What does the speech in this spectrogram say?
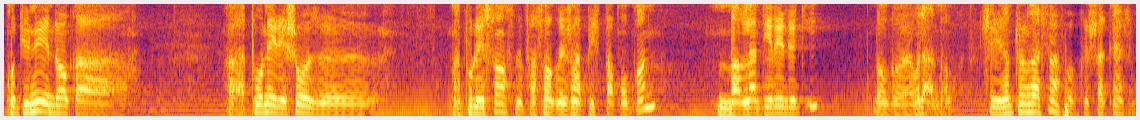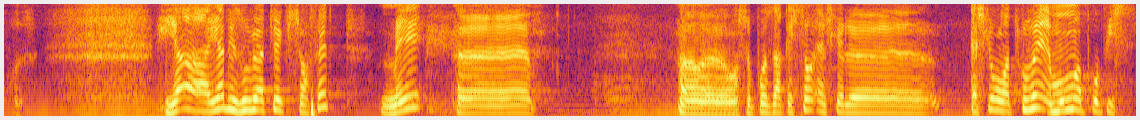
continuer donc à, tourner les choses euh, dans tous les sens de façon que les gens ne puissent pas comprendre dans l'intérêt de qui? Donc euh, voilà, donc c'est les interrogations faut que chacun se pose. Il y, a, y a des ouvertures qui sont faites, mais euh, euh, on se pose la question est-ce que le, est-ce qu'on va trouver un moment propice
